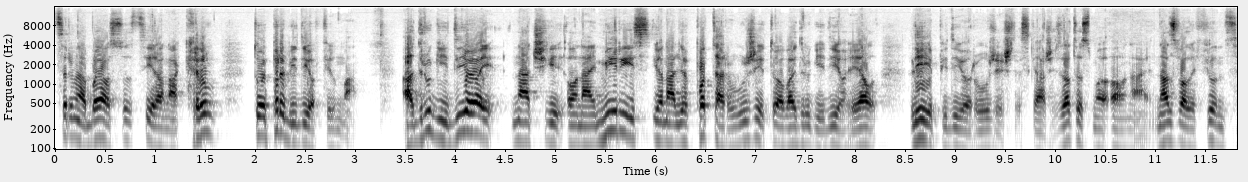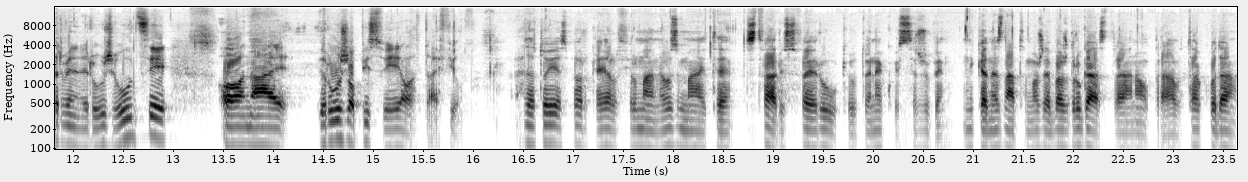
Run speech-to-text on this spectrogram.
crvena boja asocira na krv, To je prvi dio filma. A drugi dio je, znači, onaj miris i ona ljepota ruže, to je ovaj drugi dio, jel? Lijepi dio ruže, što se kaže. Zato smo onaj, nazvali film Crvene ruže ulice. Onaj, ruža opisuje, jel, taj film. Zato je sporka, jel, filma, ne uzimajte stvari u svoje ruke u toj nekoj sržbe. Nikad ne znate, možda je baš druga strana u pravu. Tako da,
